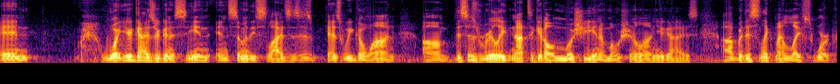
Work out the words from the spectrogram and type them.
And what you guys are going to see in, in some of these slides is, is as we go on, um, this is really not to get all mushy and emotional on you guys, uh, but this is like my life's work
